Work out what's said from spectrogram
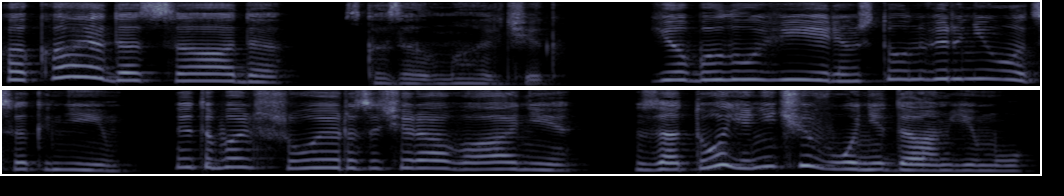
«Какая досада!» – сказал мальчик. «Я был уверен, что он вернется к ним. Это большое разочарование. Зато я ничего не дам ему.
